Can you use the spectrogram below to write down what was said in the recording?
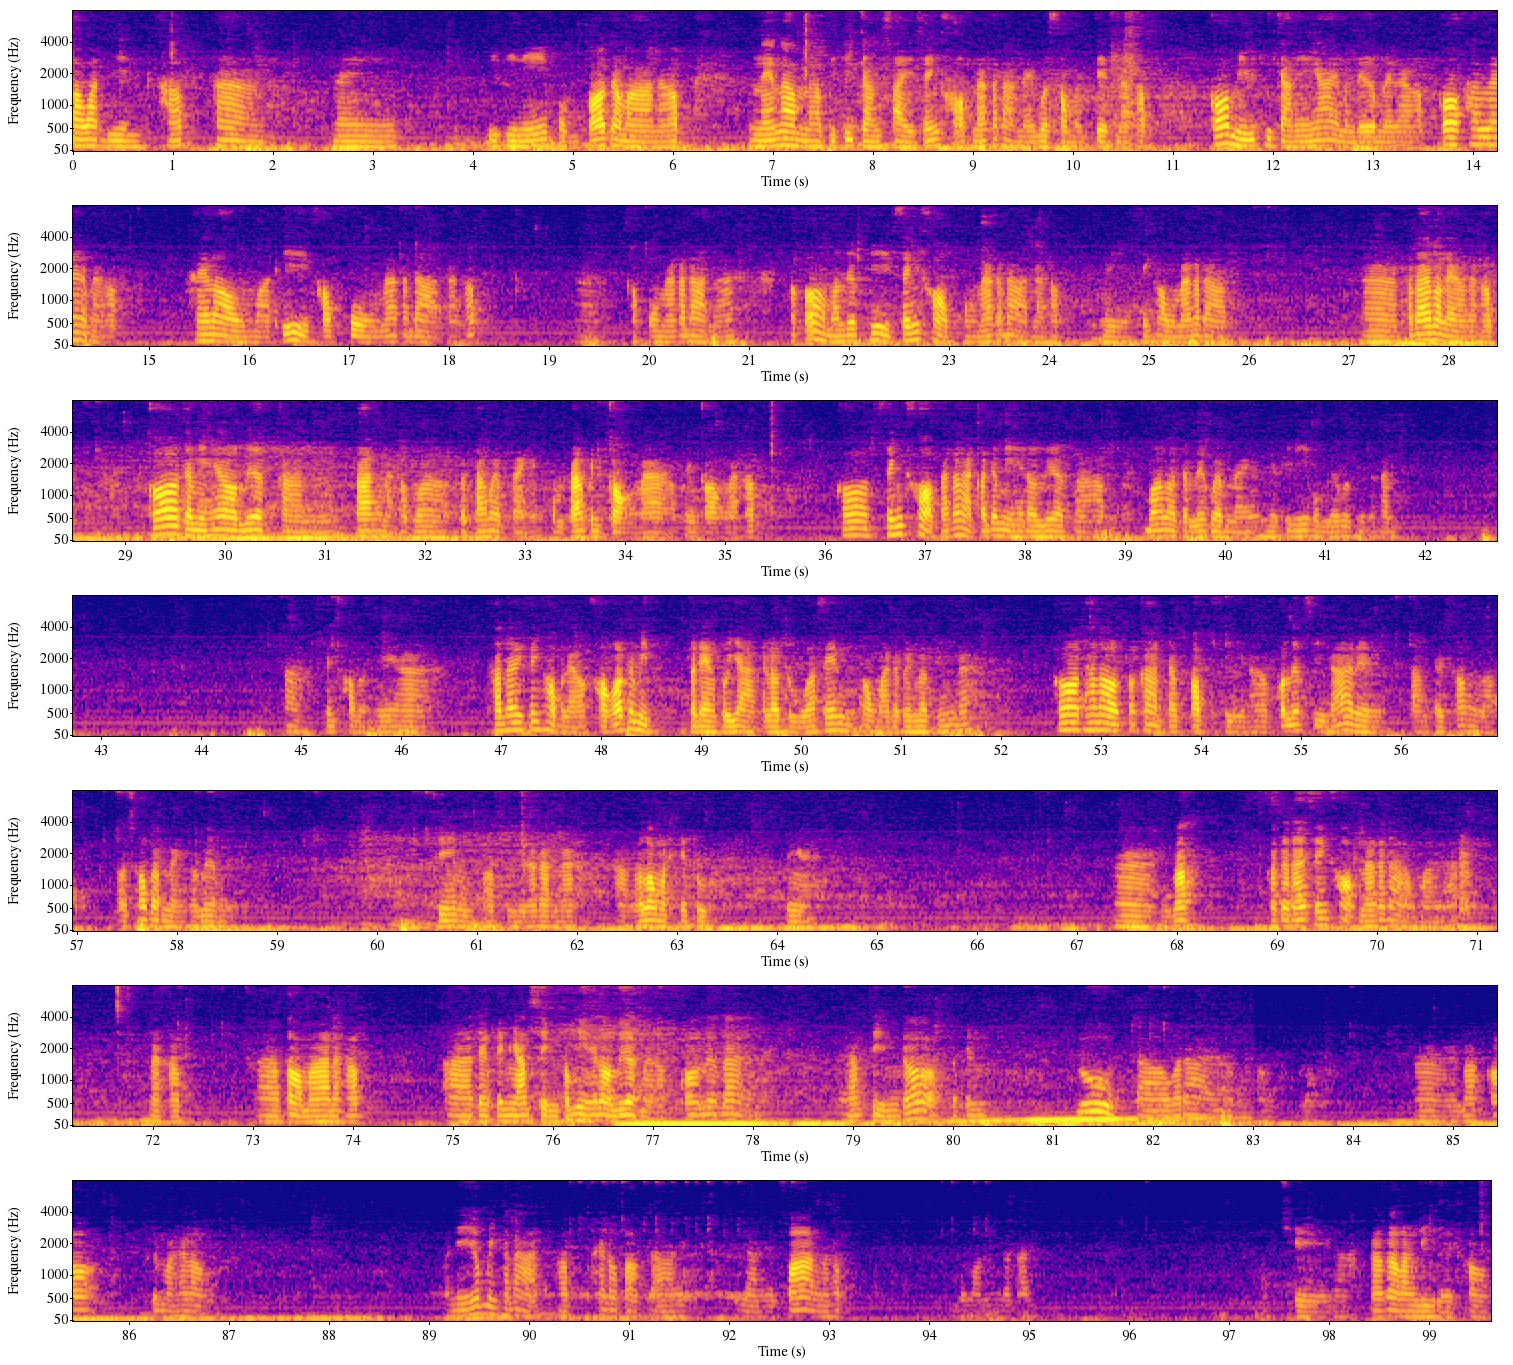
สวัสดีครับอ่าใน EP นี้ผมก็จะมานะครับ แนะนำนะครับวิธีการใส่เส้นขอบหน้ากระดาษใน Word 2007 นะครับ ก็มีวิธีการง่ายๆเหมือนเดิมเลยนะครับ ก็ขั้นแรกนะครับ ให้เรามาที่เขาโครงหน้ากระดาษนะครับอ่าเขาโครงหน้ากระดาษนะ แล้วก็มาเลือกที่เส้นขอบของหน้ากระดาษนะครับนี่เส้นขอบของหน้ากระดาษอ่าถ้าได้มาแล้วนะครับ ก็จะมีให้เราเลือกการตั้งนะครับ ว่าจะตั้งแบบไหน ผมตั้งเป็นกล่องนะครับเป็นกล่องนะครับ ก็เส้นขอบน้ากระดก็จะมีให้เราเลือกนะครับ ว่าเราจะเลือกแบบไหน ในที่นี้ผมเลือกแบบนี้แล้วกันอ่าเส้นขอบแบบนี้อ่าถ้าได้เส้นขอบแล้ว เขาก็จะมีแสดงตัวอย่างให้เราดูว่าเส้นออกมาจะเป็นแบบนี้นะ ก็ถ้าเราต้องการจะปรับสีนะครับ ก็เลือกสีได้เลยตามใจชอบของเรา เราชอบแบบไหนก็เลือก เลยทีนี้ผมเอาสีนี้แล้วกันนะอ่าแล้วลองมาเทสดูเป็นไงอ่าเห็นปะก็จะได้เส้นขอบหน้ากระดาษออกมาแล้วนะครับอ่าต่อมานะครับอ่าจะเป็นงานศิลป์ก็มีให้เราเลือกนะครับ ก็เลือกได้นะงานศิลป์ก็จะเป็นรูปดาวก็ได้นะครับเอาลองอ่าเห็นปะก็ขึ้นมาให้เรา อันนี้ก็เป็นขนาดครับ ให้เราปรับได้อย่างฟ้างนะครับประมาณนี้แล้วกันโอเคนะก็กำลังดีเลยขอบ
